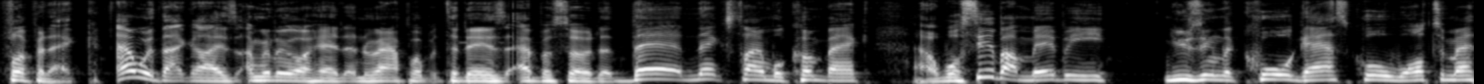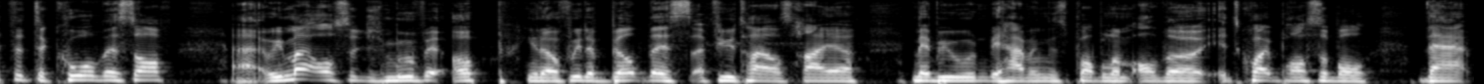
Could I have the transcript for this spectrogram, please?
Flip a deck. And with that, guys, I'm going to go ahead and wrap up today's episode there. Next time, we'll come back. Uh, we'll see about maybe using the cool gas, cool water method to cool this off. Uh, we might also just move it up. You know, if we'd have built this a few tiles higher, maybe we wouldn't be having this problem. Although it's quite possible that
